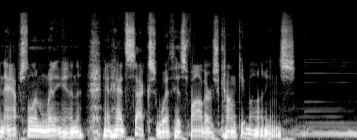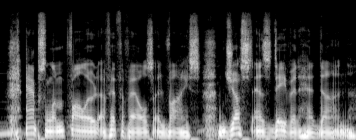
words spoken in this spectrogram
and Absalom went in and had sex with his father's concubines. Absalom followed Ahithophel's advice just as David had done.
